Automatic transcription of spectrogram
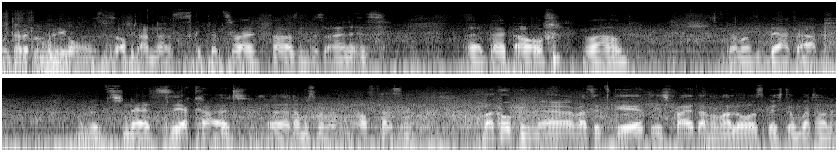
Unter der Bewegung ist es oft anders. Es gibt ja zwei Phasen. Das eine ist äh, bergauf, warm. Andere ist bergab, Dann wird es schnell sehr kalt. Äh, da muss man dann aufpassen. Mal gucken, äh, was jetzt geht. Ich fahre jetzt einfach mal los Richtung Bad Honneur.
